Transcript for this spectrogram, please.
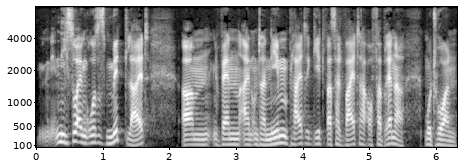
nicht so ein großes Mitleid, ähm, wenn ein Unternehmen pleite geht, was halt weiter auf Verbrennermotoren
